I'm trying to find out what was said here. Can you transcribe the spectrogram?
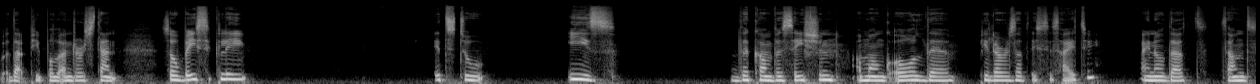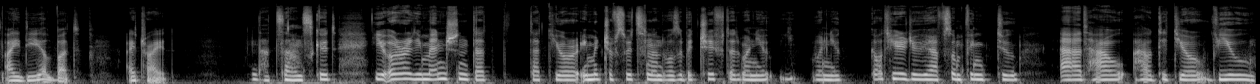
that people understand. So basically, it's to ease the conversation among all the pillars of this society. I know that sounds ideal, but I try it. That sounds good. You already mentioned that that your image of Switzerland was a bit shifted when you when you got here. Do you have something to add? How how did your view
